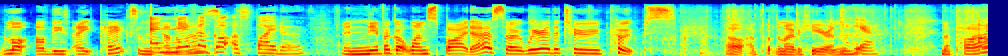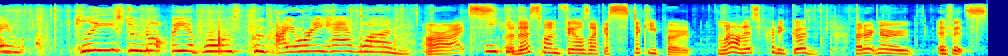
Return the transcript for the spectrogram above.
lot of these eight packs and the And never ones, got a spider. and never got one spider. So where are the two poops? Oh, I put them over here in the, Yeah. in the pile. I please do not be a bronze poop. I already have one. All right, so this one feels like a sticky poop. Wow, that's pretty good. I don't know if it's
